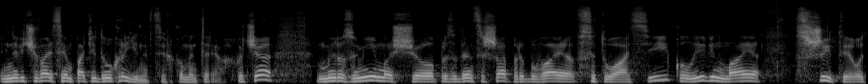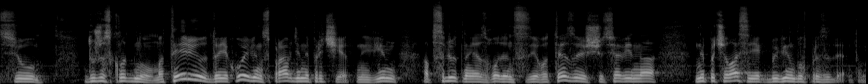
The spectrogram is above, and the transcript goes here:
не відчувається емпатії до України в цих коментарях. Хоча ми розуміємо, що президент США перебуває в ситуації, коли він має зшити оцю дуже складну матерію, до якої він справді не причетний. Він абсолютно я згоден з його тезою, що ця війна не почалася, якби він був президентом.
